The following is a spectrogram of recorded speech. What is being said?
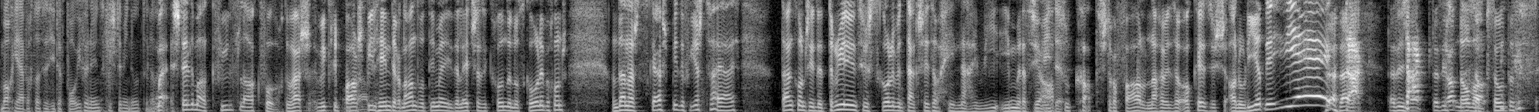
mache ich einfach, dass es in der 95. Minute Man, stell dir mal eine Gefühlslage vor. Du hast wirklich ein paar Spiele hintereinander, wo du immer in der letzten Sekunde noch das Goal bekommst. Und dann hast du das Gegenspiel, du führst 2-1. Dann kommst du in der 93. das Goal und denkst dir so, hey, nein, wie immer, es ist ja Wieder. absolut katastrophal. Und nachher so, okay, es ist annulliert. Yeah! Tack! Das ist, Tack! das ist, das ist absolut das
